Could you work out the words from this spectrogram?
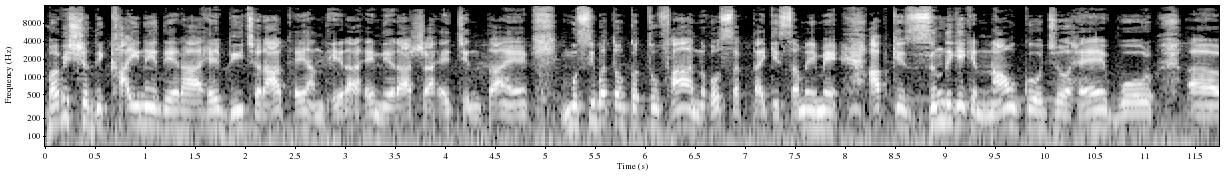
भविष्य दिखाई नहीं दे रहा है बीच रात है अंधेरा है निराशा है चिंता है मुसीबतों को तूफ़ान हो सकता है कि समय में आपके ज़िंदगी के नाव को जो है वो आ,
